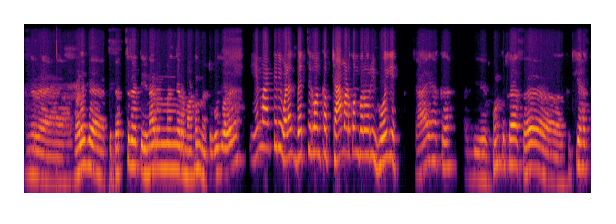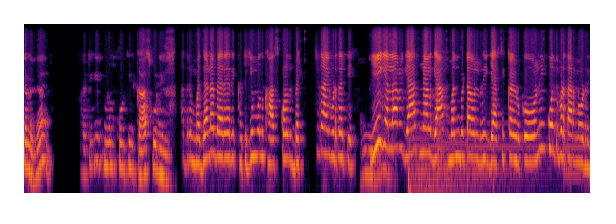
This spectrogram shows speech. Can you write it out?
ಹಂಗಾರ ಒಳಗ ಬೆಚ್ಚಗಟ್ಟಿ ಏನಾರ ಹಂಗಾರ ಮಾಡೋಣ ತಗೋದ್ ಒಳಗ. ಏನ್ ಮಾಡ್ತೀರಿ? ಒಳಗ್ ಬೆಚ್ಚಗ ಒಂದ್ ಕಪ್ ಚಾ ಮಾಡ್ಕೊಂಡ್ ಬರೋರಿ ಹೋಗಿ. ಚಾಯ್ ಹಾಕ. ಅಲ್ಲಿ ಕುಂತ ಕಾಸ ಕಟ್ಗಿ ಹಾಕ್ತೇನೆ. ಕಟ್ಗಿ ಮುಂದ್ ಕುಂತೀನಿ ಕಾಸ್ಕೊ ನೀನು ಅದ್ರ ಮಜಾನ ಬೇರೆ ರೀ ಕಟ್ಗಿ ಮುಂದ್ ಕಾಸ್ಕೊಳ್ಳೋದು ಬೆಚ್ಚಗ ಆಗ್ಬಿಡ್ತೈತಿ. ಈಗ ಎಲ್ಲಾರು ಗ್ಯಾಸ್ ಮ್ಯಾಲ ಗ್ಯಾಸ್ ಬಂದ್ಬಿಟ್ಟಾವಲ್ರಿ ಗ್ಯಾಸ್ ಕೈ ಹಿಡ್ಕೊಂಡ್ ಹಿಂಗ್ ಕುಂತ ಬಿಡ್ತಾರ ನೋಡ್ರಿ.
